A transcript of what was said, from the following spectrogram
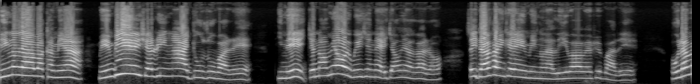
မင်္ဂလာပါခင်ဗျာမင်းပြည့်ရှရီငါကြိုးဆိုပါရယ်ဒီနေ့ကျွန်တော်မျှဝေပေးခြင်းတဲ့အကြောင်းအရာကတော့စိတ်ဓာတ်ခိုင်ခဲ့ရင်မင်္ဂလာ၄ပါးပဲဖြစ်ပါတယ်ဘုရားမ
